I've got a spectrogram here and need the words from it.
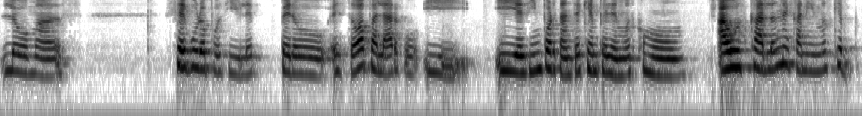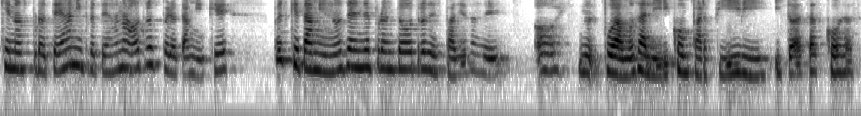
lo más seguro posible, pero esto va para largo y, es importante que empecemos como a buscar los mecanismos que, nos protejan y protejan a otros, pero también que, pues que también nos den de pronto otros espacios donde podamos salir y compartir y, y todas estas cosas,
